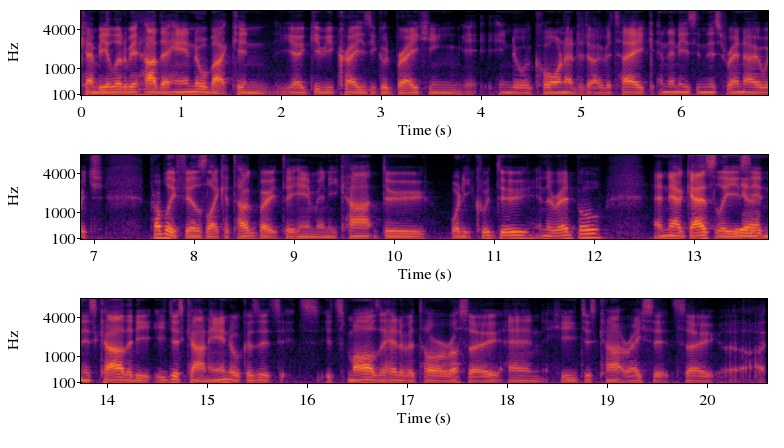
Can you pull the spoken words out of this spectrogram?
can be a little bit hard to handle, but can you know give you crazy good braking into a corner to overtake, and then he's in this Renault, which probably feels like a tugboat to him, and he can't do what he could do in the Red Bull. And now Gasly is yeah. in this car that he, he just can't handle because it's it's it's miles ahead of a Toro Rosso and he just can't race it. So uh, I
